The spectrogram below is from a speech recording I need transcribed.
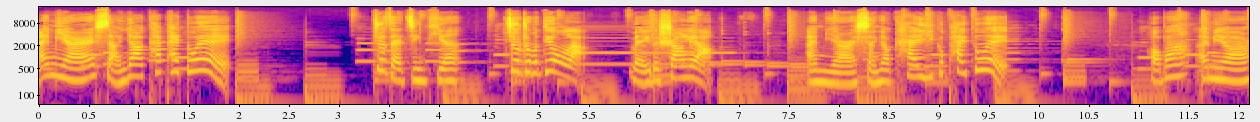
埃米尔想要开派对，就在今天，就这么定了，没得商量。埃米尔想要开一个派对，好吧，埃米尔。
